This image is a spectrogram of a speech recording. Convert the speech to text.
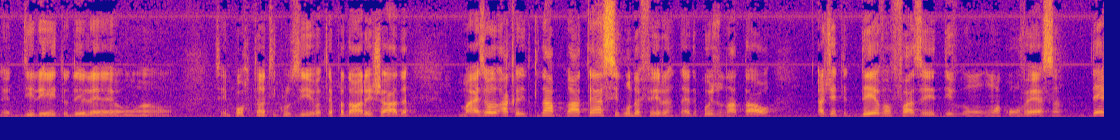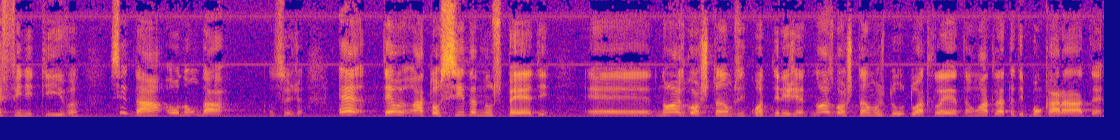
é direito dele, é um, é um isso é importante, inclusive, até para dar uma arejada. Mas eu acredito que na, até a segunda-feira, né, depois do Natal, a gente deva fazer uma conversa definitiva se dá ou não dá. Ou seja, é, tem, a torcida nos pede, é, nós gostamos, enquanto dirigente, nós gostamos do, do atleta, um atleta de bom caráter,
